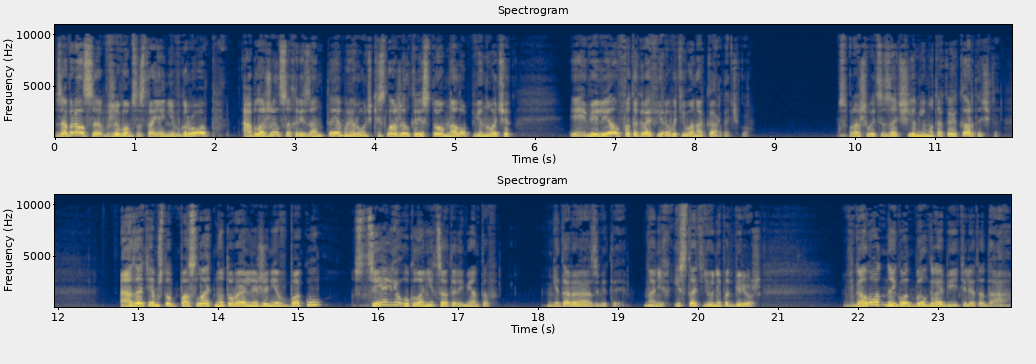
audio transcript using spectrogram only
забрался в живом состоянии в гроб, обложился хризантемой, ручки сложил крестом, на лоб веночек и велел фотографировать его на карточку. Спрашивается, зачем ему такая карточка? А затем, чтобы послать натуральной жене в Баку с целью уклониться от элементов. Недоразвитые, на них и статью не подберешь. В голодный год был грабитель, это да.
